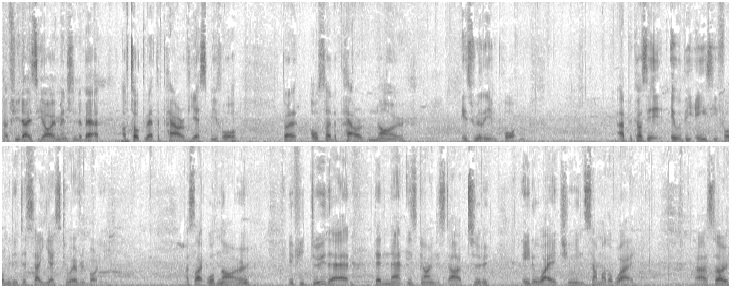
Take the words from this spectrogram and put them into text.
a few days ago, I mentioned about I've talked about the power of yes before, but also the power of no is really important uh, because it, it would be easy for me to just say yes to everybody. I was like, well, no, if you do that, then that is going to start to eat away at you in some other way. Uh, so,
